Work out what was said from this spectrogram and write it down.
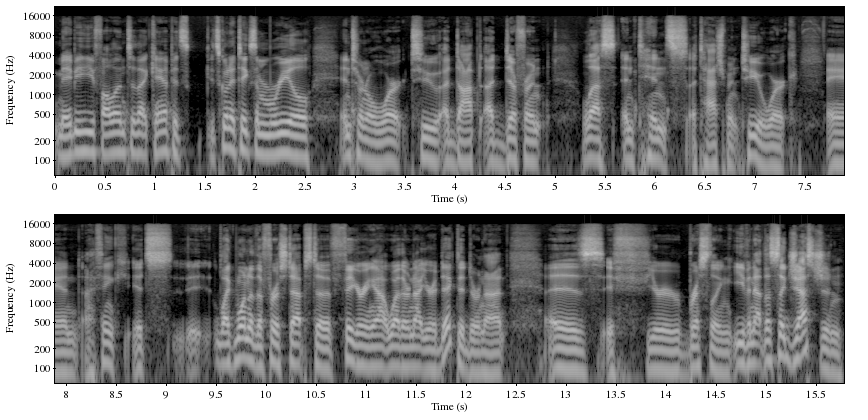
maybe you fall into that camp, it's it's going to take some real internal work to adopt a different less intense attachment to your work. And I think it's like one of the first steps to figuring out whether or not you're addicted or not is if you're bristling even at the suggestion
